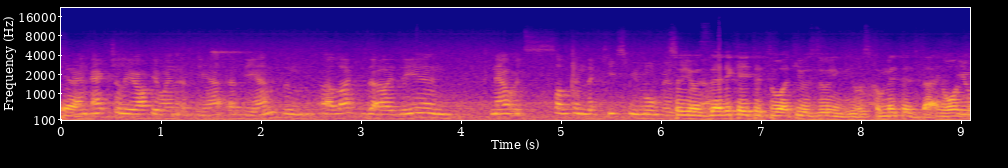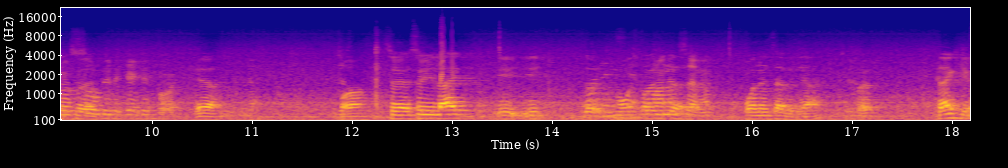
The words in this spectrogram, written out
Yeah. And actually, Rocky went at the at the end, and I liked the idea, and now it's something that keeps me moving. So he was Yeah. dedicated to what he was doing. He was committed that he He was to. so dedicated for it. yeah. Yeah. Wow. So so you like you, you, the One and most seven. One and seven. One and seven. Yeah. Perfect. Thank you.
